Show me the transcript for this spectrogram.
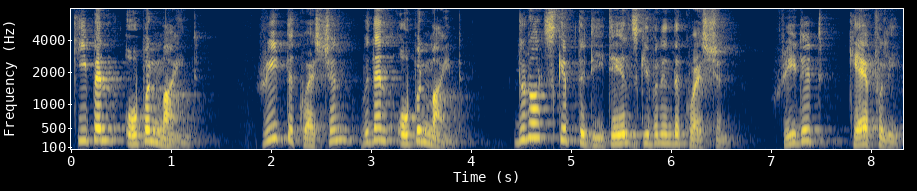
keep an open mind. Read the question with an open mind. Do not skip the details given in the question. Read it carefully.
